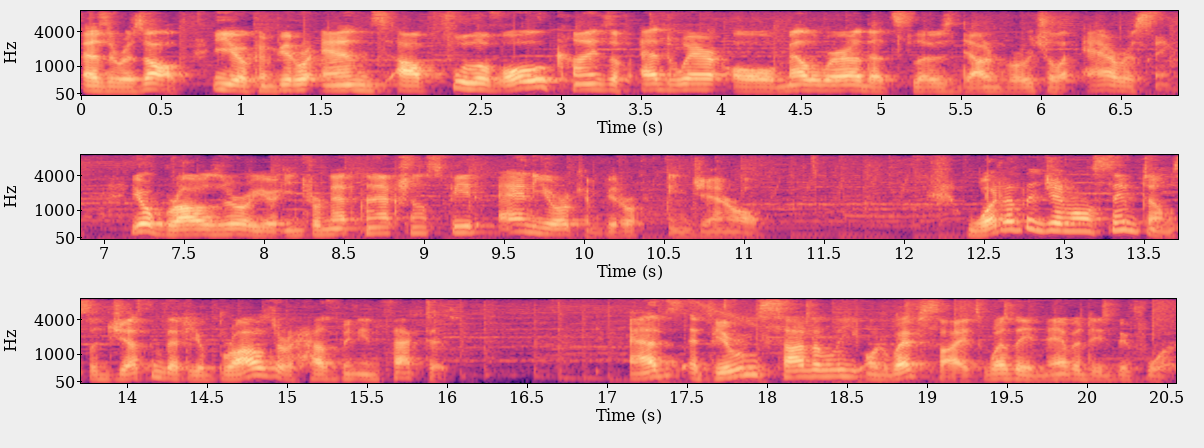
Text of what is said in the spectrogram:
As a result, your computer ends up full of all kinds of adware or malware that slows down virtually everything – your browser, your internet connection speed, and your computer in general. What are the general symptoms suggesting that your browser has been infected? Ads appearing suddenly on websites where they never did before,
